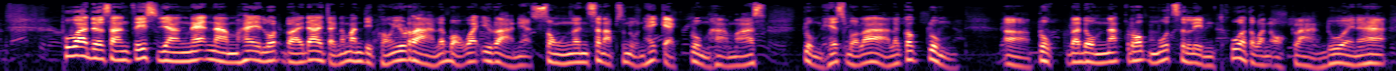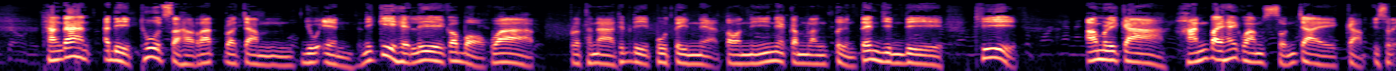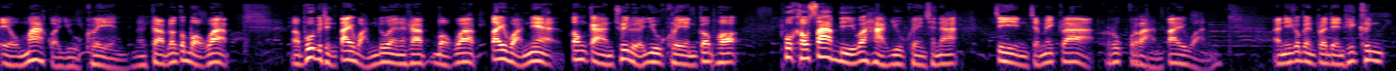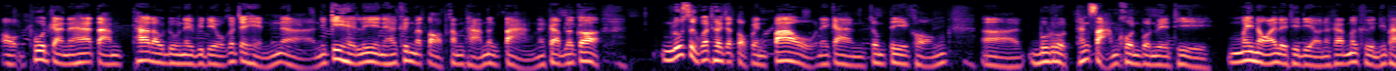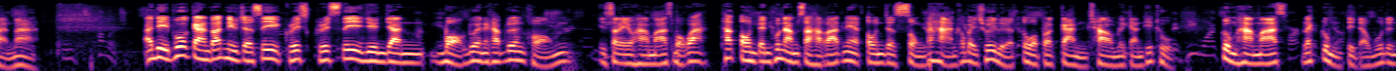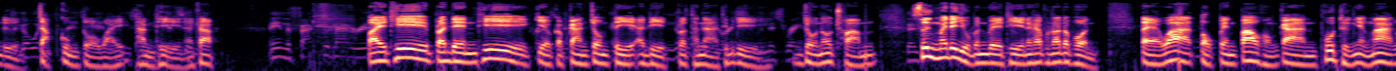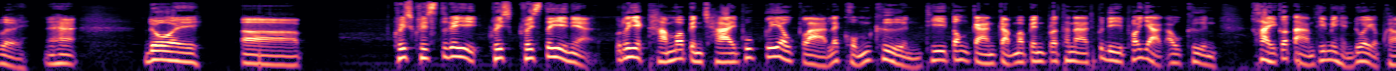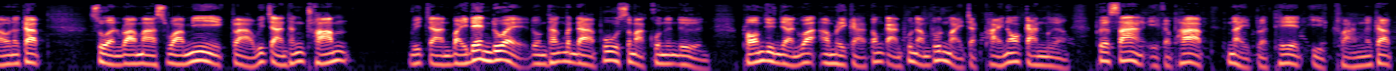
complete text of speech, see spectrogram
ผู้ว่าเดอซานติสยังแนะนำให้ลดรายได้จากน้ำมันดิบของอิหร่าน และบอกว่าอิหร่านเนี่ยส่งเงินสนับสนุนให้แก่กลุ่มฮามาสกลุ่มเฮสบอลาและก็กลุ่ม ปลุกระดมนักรบมุสลิมทั่วตะวันออกกลางด้วยนะฮะทางด้านอดีตทูตสหรัฐประจำ UN นิกกี้เฮลลี่ก็บอกว่าประธานาธิบดีปูตินเนี่ยตอนนี้เนี่ยกำลังตื่นเต้นยินดีที่อเมริกาหันไปให้ความสนใจกับอิสราเอลมากกว่ายูเครนนะครับแล้วก็บอกว่าพูดไปถึงไต้หวันด้วยนะครับ บอกว่าไต้หวันเนี่ยต้องการช่วยเหลือยูเครนก็เพราะพวกเขาทราบดีว่าหากยูเครนชนะ จีนจะไม่กล้ารุกรานไต้หวัน อันนี้ก็เป็นประเด็นที่ขึ้นมาพูดกันนะฮะตามถ้าเราดูในวิดีโอก็จะเห็นนิกกี้เฮลลี่นะฮะขึ้นมาตอบคำถามต่างๆนะครับแล้วก็รู้สึกว่าเธอจะตกเป็นเป้าในการโจมตีของอบุรุษทั้ง 3 คนบนเวที ไม่น้อยเลยทีเดียวนะครับ เมื่อคืนที่ผ่านมา อดีตผู้ว่าการรัฐนิวเจอร์ซีย์คริสคริสตี้ยืนยันบอกด้วยนะครับ เรื่องของ อิสราเอลฮามาสบอกว่าถ้าตนเป็นผู้นำสหรัฐเนี่ยตนจะส่งทหารเข้าไปช่วยเหลือตัวประกันชาวอเมริกันที่ถูก กลุ่มฮามาสและกลุ่มติดอาวุธอื่นๆ จับกลุ่มตัวไว้ทันทีนะครับ ไปที่ประเด็นที่เกี่ยวกับการโจมตีอดีตประธานาธิบดีโดนัลด์ทรัมป์ซึ่งไม่ได้อยู่บนเวทีนะครับคุณรัตพล แต่ว่าตกเป็นเป้าของการพูดถึงอย่างมากเลยนะฮะโดยคริสคริสตี้คริสคริสตี้เนี่ย เรียกทำว่าเป็นชายผู้เกลี้ยวกล่อดและขมขื่นที่ต้องการกลับมาเป็นประธานาธิบดี เพราะอยากเอาคืน ใครก็ตามที่ไม่เห็นด้วยกับเขานะครับ ส่วนรามาสวามีกล่าววิจารณ์ทั้งทรัมป์วิจารณ์ไบเดนด้วย รวมทั้งบรรดาผู้สมัครคนอื่นๆ พร้อมยืนยันว่าอเมริกาต้องการผู้นำรุ่นใหม่จากภายนอกการเมือง เพื่อสร้างเอกภาพในประเทศอีกครั้งนะครับ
